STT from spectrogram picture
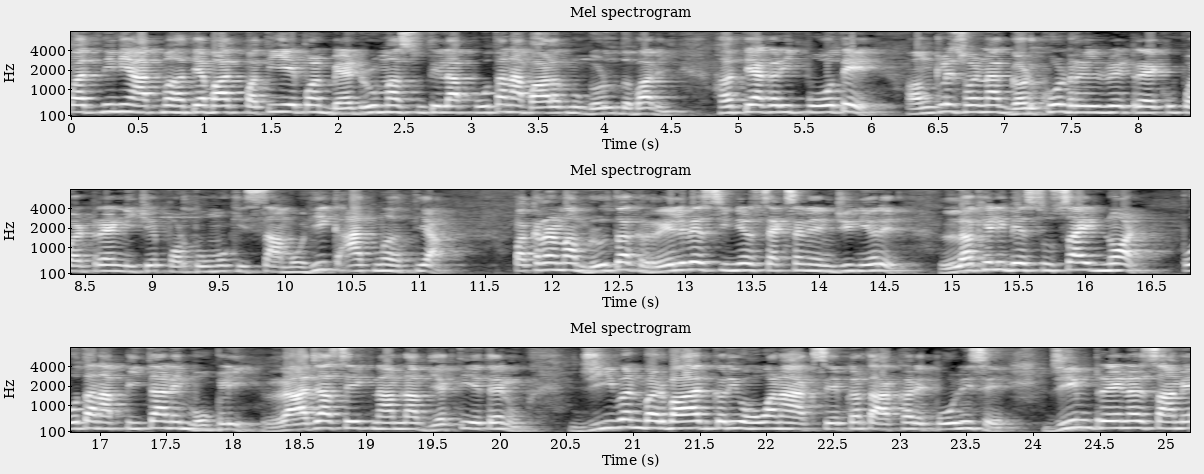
પત્નીની આત્મહત્યા બાદ પતિએ પણ બેડરૂમમાં સૂતેલા પોતાના બાળકનું ગળું દબાવી હત્યા કરી પોતે અંકલેશ્વરના ગડખોલ રેલવે ટ્રેક ઉપર ટ્રેન નીચે પડતું મૂકી સામૂહિક આત્મહત્યા પ્રકરણમાં મૃતક રેલવે સિનિયર સેક્શન એન્જિનિયરે લખેલી બે સુસાઇડ નોટ પોતાના પિતાને મોકલી. રાજા શેખ નામના વ્યક્તિએ તેનું જીવન બરબાદ કર્યું હોવાના આક્ષેપ કરતા આખરે પોલીસે જીમ ટ્રેનર સામે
